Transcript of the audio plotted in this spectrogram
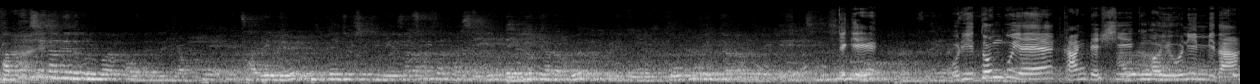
바쁜 시간에도 불구하고 오늘은 이렇게 자리를 빛내주시기 위해서 참석하신 내빈 여러분 그리고 우리 보호인 여러분에게 진심으로 감사의 우리 동구의 강대식 의원입니다.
